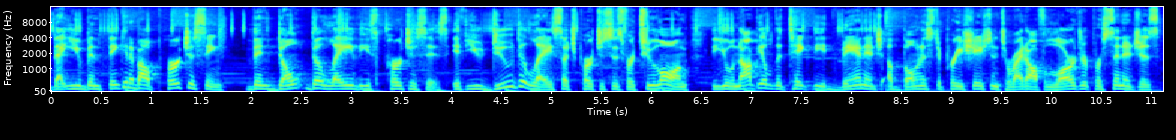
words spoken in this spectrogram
that you've been thinking about purchasing, then don't delay these purchases. If you do delay such purchases for too long, then you will not be able to take the advantage of bonus depreciation to write off larger percentages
